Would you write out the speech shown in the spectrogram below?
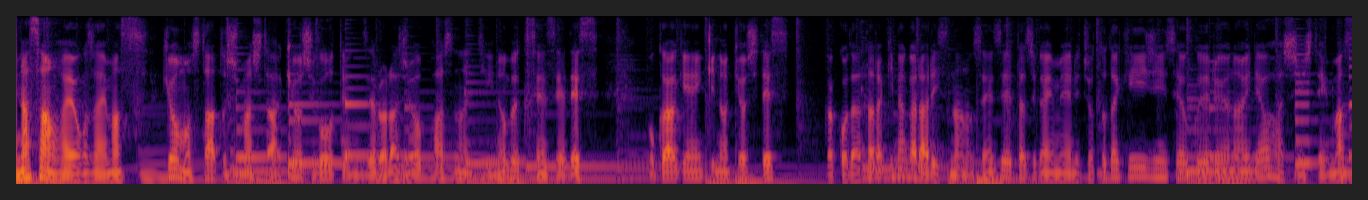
皆さんおはようございます。今日もスタートしました教師5.0ラジオパーソナリティのブック先生です。僕は現役の教師です。学校で働きながらリスナーの先生たちが夢よりちょっとだけいい人生を送れるようなアイデアを発信しています。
